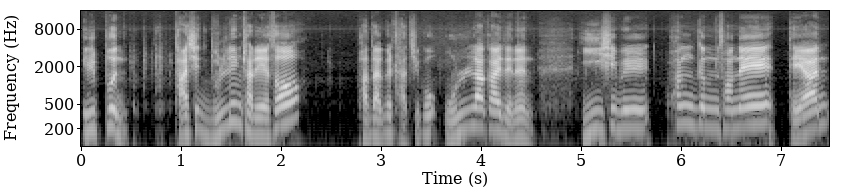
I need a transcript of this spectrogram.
일 뿐 다시 눌림 자리에서 바닥을 다지고 올라가야 되는 20일 황금선에 대한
